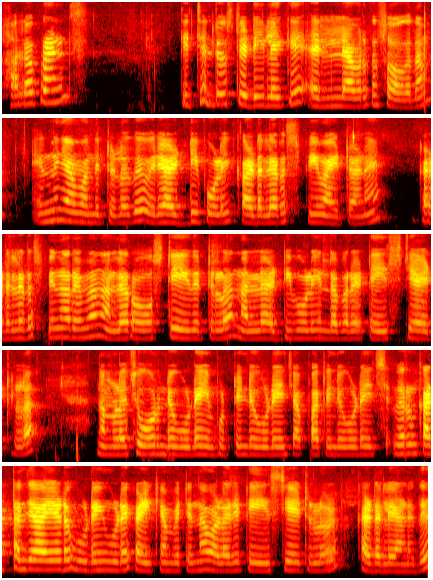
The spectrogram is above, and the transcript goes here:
ഹലോ ഫ്രണ്ട്സ് കിച്ചൺ ടു സ്റ്റഡിയിലേക്ക് എല്ലാവർക്കും സ്വാഗതം. ഇന്ന് ഞാൻ വന്നിട്ടുള്ളത് ഒരു അടിപൊളി കടല റെസിപ്പിയുമായിട്ടാണ്. കടല റെസിപ്പി എന്ന് പറയുമ്പോൾ നല്ല റോസ്റ്റ് ചെയ്തിട്ടുള്ള നല്ല അടിപൊളി എന്താ പറയുക ടേസ്റ്റി ആയിട്ടുള്ള നമ്മൾ ചോറിന്റെ കൂടെയും പുട്ടിന്റെ കൂടെയും ചപ്പാത്തിന്റെ കൂടെയും വെറും കട്ടൻ ചായയുടെ കൂടെയും കൂടെ കഴിക്കാൻ പറ്റുന്ന വളരെ ടേസ്റ്റി ആയിട്ടുള്ള കടലയാണിത്.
